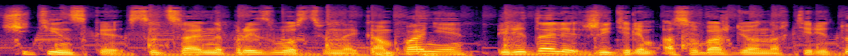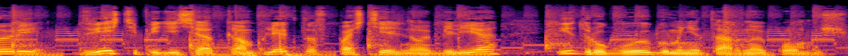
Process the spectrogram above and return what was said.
«Щетинская социально-производственная компания» передали жителям освобожденных территорий 250 комплектов постельного белья и другую гуманитарную помощь.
